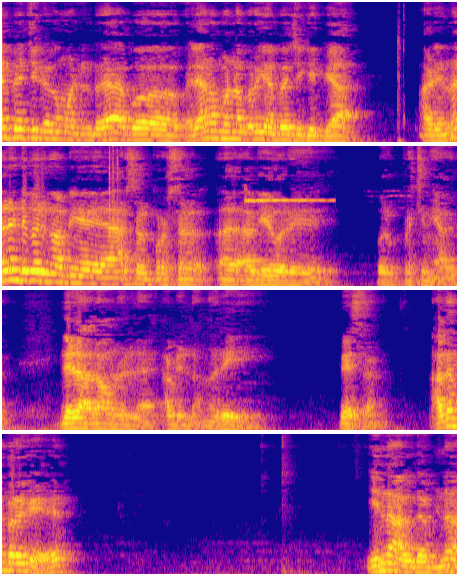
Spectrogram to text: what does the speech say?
என் பேச்சு கேட்க மாட்டேன்ற அப்போ கல்யாணம் பண்ண பிறகு என் பேச்சு கேட்பியா? அப்படின்னா ரெண்டு பேருக்கும் அப்படியே அரசல் புரசல் அப்படியே ஒரு ஒரு பிரச்சனையாகுது. இல்லை அதெல்லாம் ஒன்றும் இல்லை அப்படின்ற மாதிரி பேசுகிறாங்க அதன் பிறகு என்ன ஆகுது அப்படின்னா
